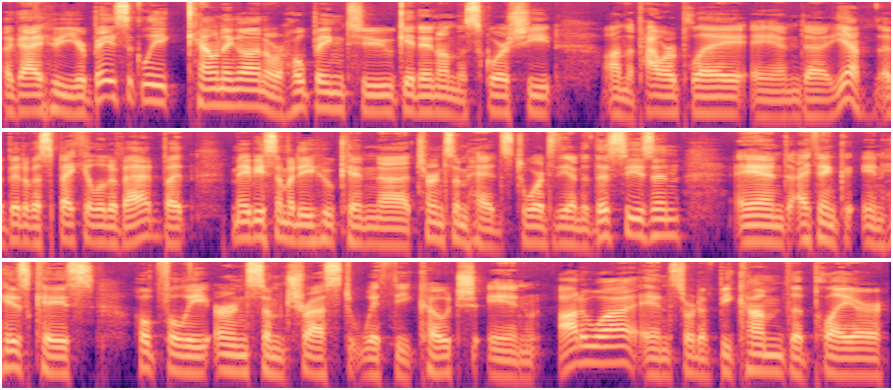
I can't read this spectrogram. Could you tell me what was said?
a guy who you're basically counting on or hoping to get in on the score sheet on the power play, and uh, yeah, a bit of a speculative ad, but maybe somebody who can uh, turn some heads towards the end of this season, and I think in his case hopefully earn some trust with the coach in Ottawa and sort of become the player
